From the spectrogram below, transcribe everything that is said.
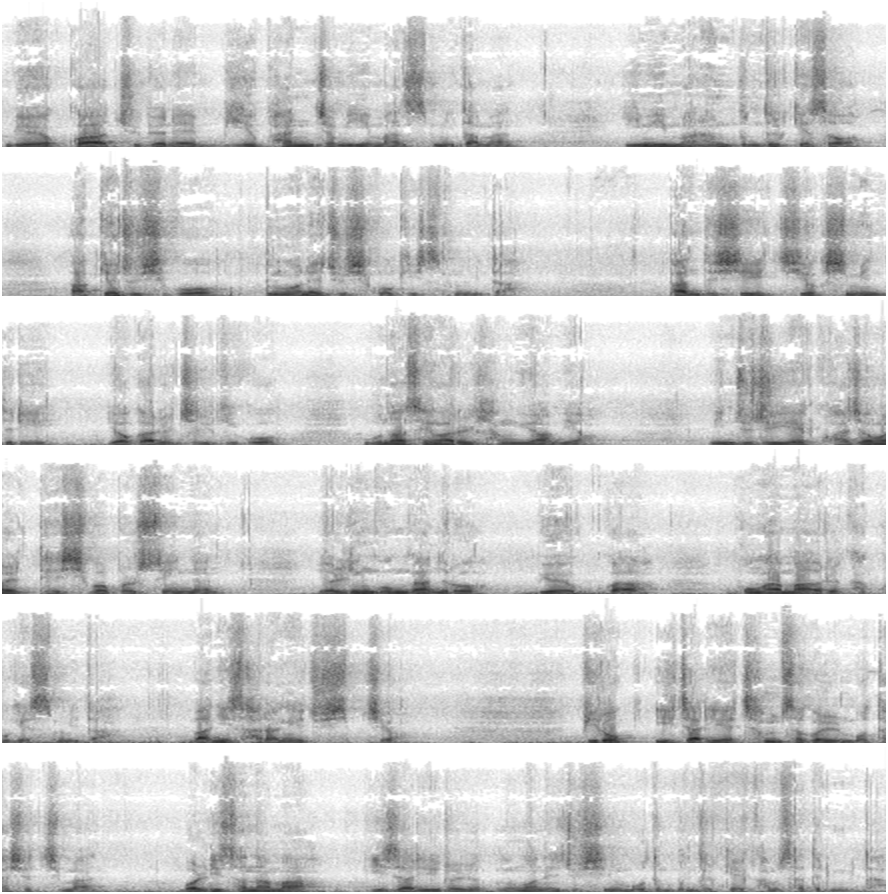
묘역과 주변에 미흡한 점이 많습니다만 이미 많은 분들께서 아껴주시고 응원해 주시고 계십니다. 반드시 지역 시민들이 여가를 즐기고 문화생활을 향유하며 민주주의의 과정을 되씹어 볼 수 있는 열린 공간으로 묘역과 봉하마을을 가꾸겠습니다. 많이 사랑해 주십시오. 비록 이 자리에 참석을 못하셨지만 멀리서나마 이 자리를 응원해 주신 모든 분들께 감사드립니다.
